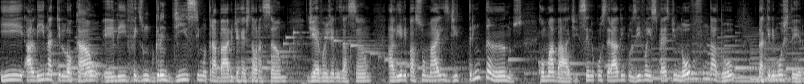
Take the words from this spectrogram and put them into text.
E ali naquele local ele fez um grandíssimo trabalho de restauração, de evangelização. Ali ele passou mais de 30 anos como abade, sendo considerado inclusive uma espécie de novo fundador daquele mosteiro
